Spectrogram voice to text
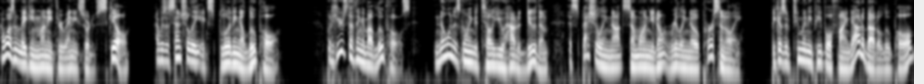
I wasn't making money through any sort of skill, I was essentially exploiting a loophole. But here's the thing about loopholes no one is going to tell you how to do them, especially not someone you don't really know personally. Because if too many people find out about a loophole,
